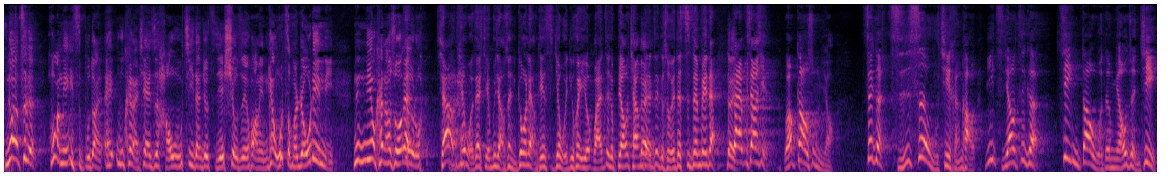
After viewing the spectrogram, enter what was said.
你知道这个画面一直不断，哎，乌克兰现在是毫无忌惮就直接秀这些画面。你看我怎么蹂躏你？你你有看到说俄罗？前两天我在节目讲说，你给我两天时间，我一定会用玩这个标枪跟这个所谓的自针飞弹。大家不相信，我要告诉你哦，这个直射武器很好，你只要这个进到我的瞄准镜，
